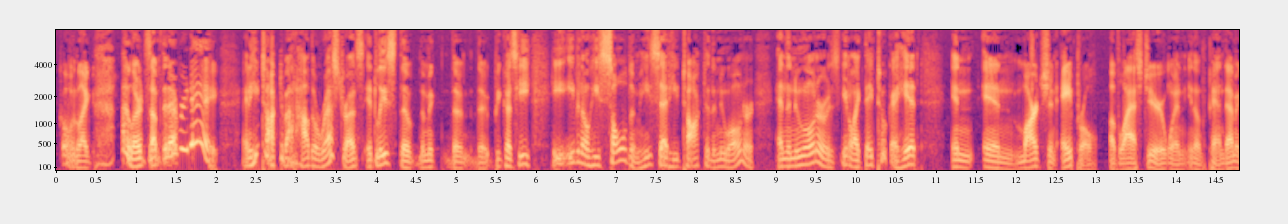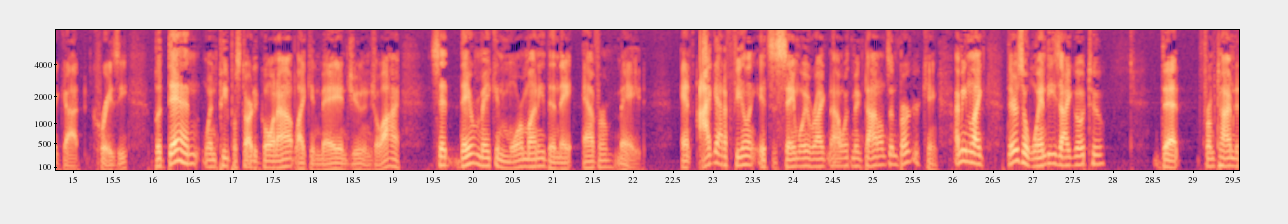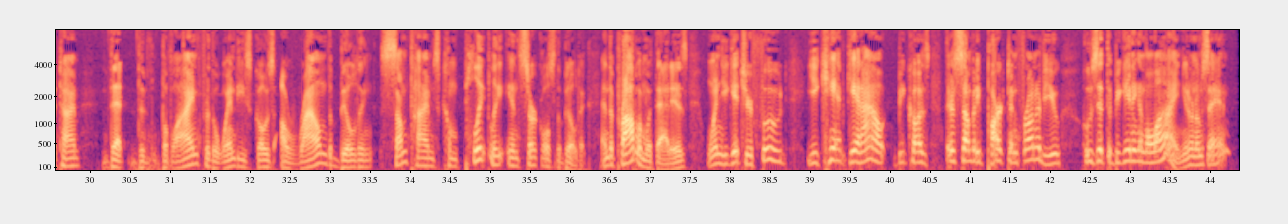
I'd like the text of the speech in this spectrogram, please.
going like I learned something every day. And he talked about how the restaurants, at least the the the, the because he he even though he sold them, he said he talked to the new owner, and the new owner is you know like they took a hit in in March and April of last year when you know the pandemic got crazy. But then when people started going out, like in May and June and July, said they were making more money than they ever made. And I got a feeling it's the same way right now with McDonald's and Burger King. I mean, like, there's a Wendy's I go to that from time to time that the, the line for the Wendy's goes around the building, sometimes completely encircles the building. And the problem with that is when you get your food, you can't get out because there's somebody parked in front of you who's at the beginning of the line. You know what I'm saying?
